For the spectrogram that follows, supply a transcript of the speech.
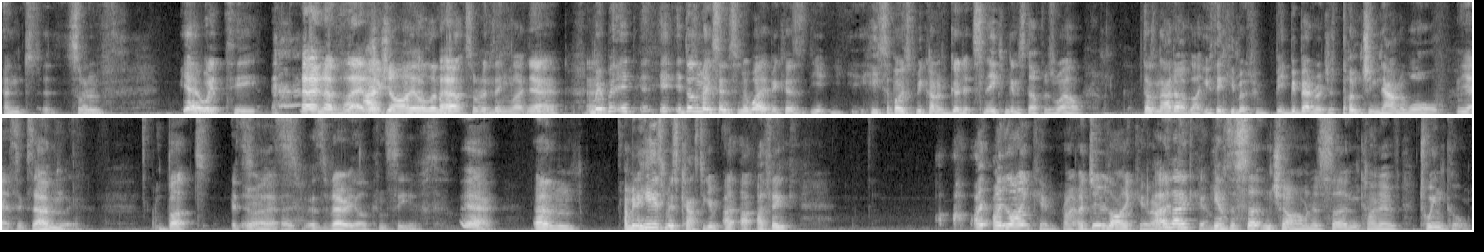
and uh, sort of Yeah, witty, and athletic. agile and all that sort of thing. Like, Yeah. you know. I mean, but it, it it doesn't make sense in a way because y y- he's supposed to be kind of good at sneaking and stuff as well. Doesn't add up. Like you think he must be be better at just punching down a wall, Yes, exactly. but it's, uh, it's it's very ill conceived. yeah. Um, I mean, he is miscast. I, I, I think. I, I like him, right? I do like him. I think like him. He has a certain charm and a certain kind of twinkle.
